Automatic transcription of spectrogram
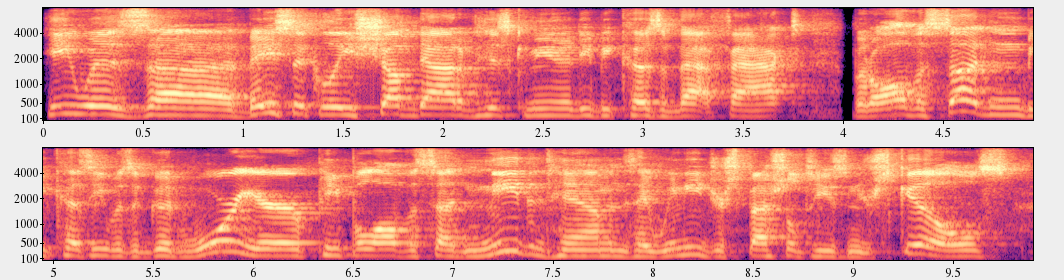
He was uh, basically shoved out of his community because of that fact. But all of a sudden, because he was a good warrior, people all of a sudden needed him and say, "We need your specialties and your skills.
